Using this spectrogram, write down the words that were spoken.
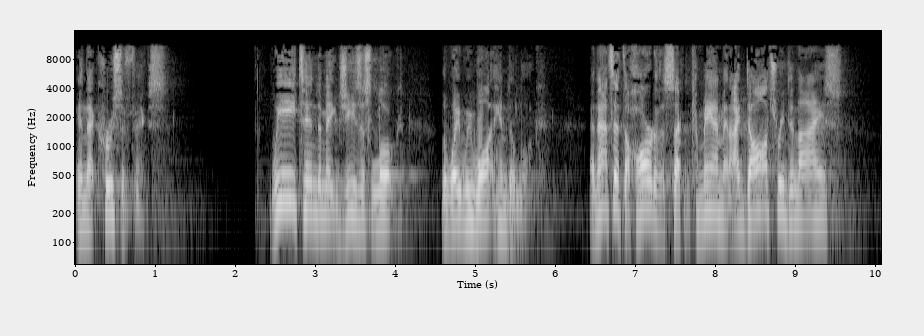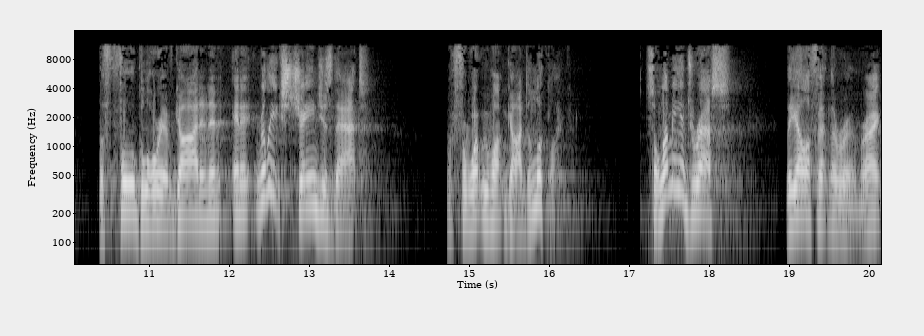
in that crucifix. We tend to make Jesus look the way we want him to look. And that's at the heart of the second commandment. Idolatry denies the full glory of God, and it, and it really exchanges that for what we want God to look like. So let me address the elephant in the room, right?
